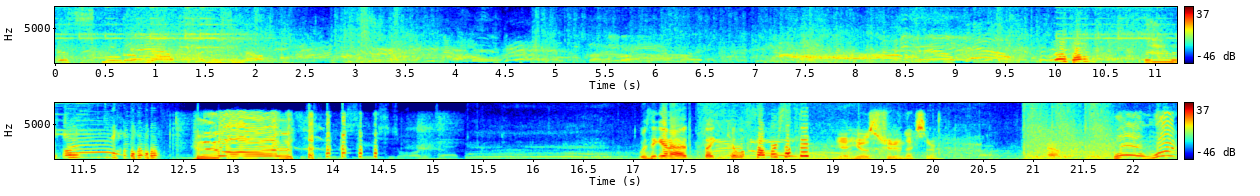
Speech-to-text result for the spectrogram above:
This is screwed up, y'all. I need some help. LOL! Was he gonna like kill himself or something? yeah, he was shooting Dexter. Oh. Whoa, what?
